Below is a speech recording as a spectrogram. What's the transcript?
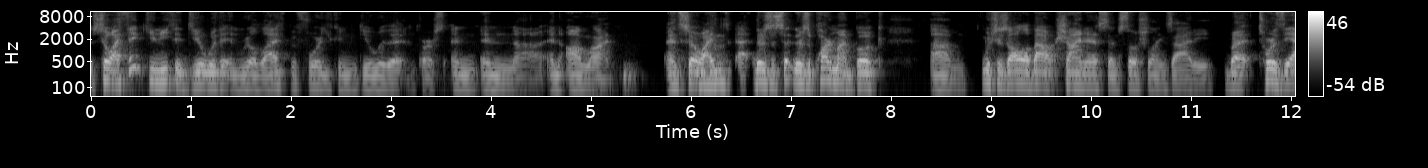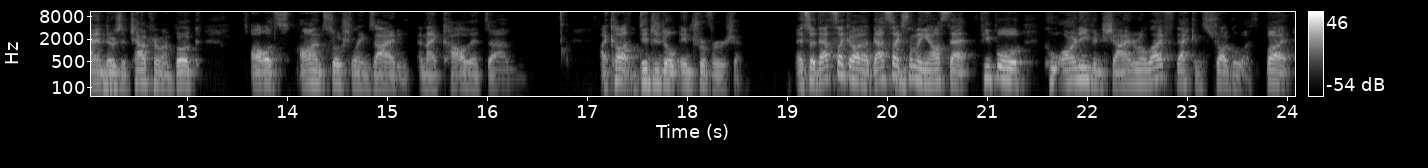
so I think you need to deal with it in real life before you can deal with it in person and in uh, and online. And so mm-hmm. I there's a there's a part of my book um, which is all about shyness and social anxiety. But towards the end, there's a chapter in my book all it's on social anxiety, and I call it um, I call it digital introversion. And so that's like a that's like something else that people who aren't even shy in real life that can struggle with. But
